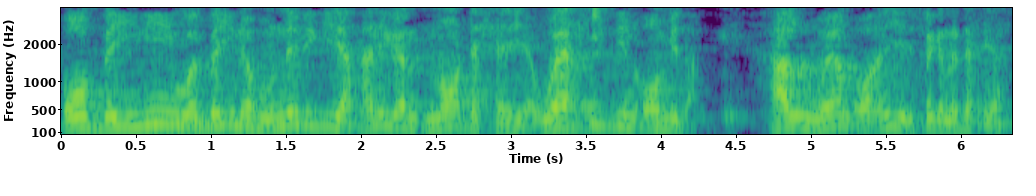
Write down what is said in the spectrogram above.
oo baynii wa baynahu nebigiya aniga noo dhexeeya waaxidin oo mid ah. Hal weel oo aniga isagana dhex yaal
